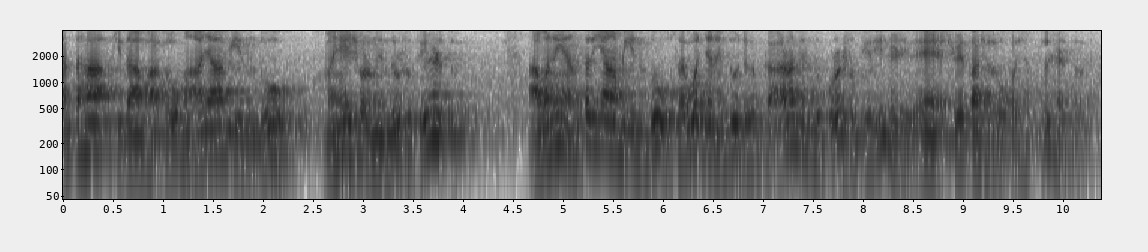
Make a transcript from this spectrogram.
ಅಂತಹ ಚಿದಾಭಾಸವು ಮಾಯಾವಿ ಎಂದು ಮಹೇಶ್ವರನೆಂದು ಶ್ರುತಿ ಹೇಳ್ತದೆ. ಅವನೇ ಅಂತರ್ಯಾಮಿ ಎಂದು, ಸರ್ವಜ್ಞನೆಂದು ಜಗತ್ ಕಾರಣನೆಂದು ಕೂಡ ಶ್ರುತಿಯಲ್ಲಿ ಹೇಳಿದೆ. ಶ್ವೇತಾಶದ ಉಪನಿಷತ್ತಲ್ಲಿ ಹೇಳ್ತದೆ.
